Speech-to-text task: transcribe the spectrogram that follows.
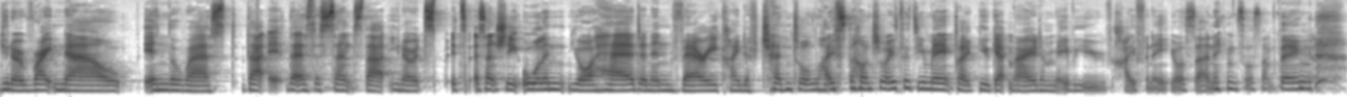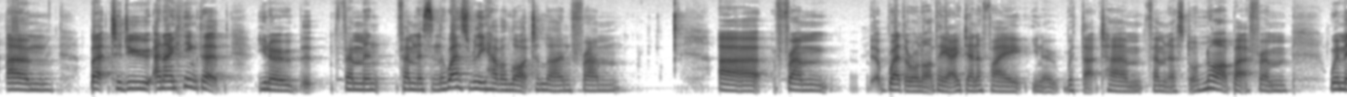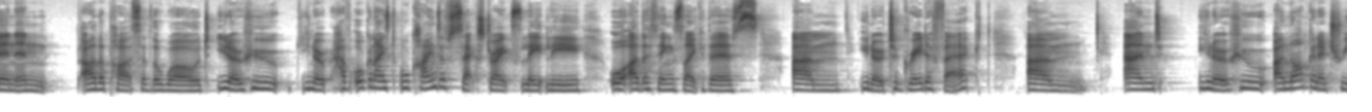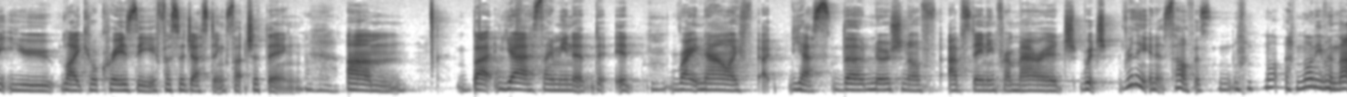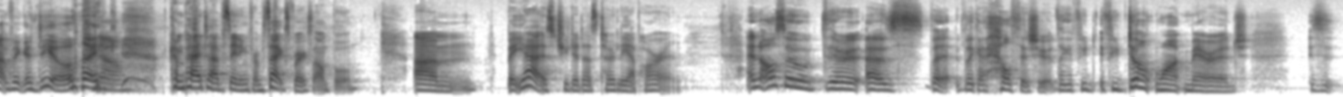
You know, right now in the West, that it, there's a sense that you know it's it's essentially all in your head and in very kind of gentle lifestyle choices you make. Like you get married and maybe you hyphenate your surnames or something. Um, but to do, and I think that you know feminists in the West really have a lot to learn from uh, from whether or not they identify, you know, with that term feminist or not, but from women in other parts of the world, you know, who, you know, have organized all kinds of sex strikes lately or other things like this, um, you know, to great effect. Um, and, you know, who are not going to treat you like you're crazy for suggesting such a thing. Mm-hmm. Um, but yes, I mean it. It right now, I yes, the notion of abstaining from marriage, which really in itself is not not even that big a deal, like no. compared to abstaining from sex, for example. Um, but yeah, it's treated as totally abhorrent. And also there as like a health issue. Like if you if you don't want marriage, is it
